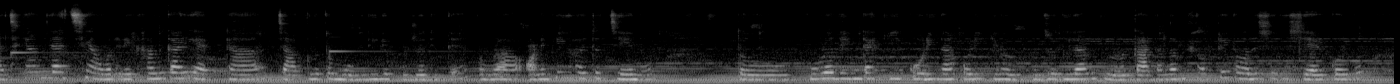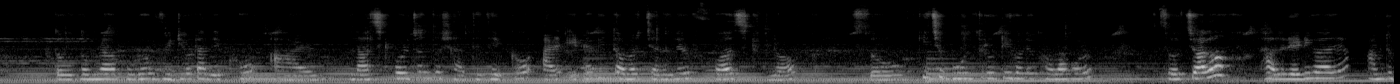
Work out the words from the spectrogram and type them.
আজকে আমি যাচ্ছি আমাদের এখানকারই একটা জাগ্রত মন্দিরে পুজো দিতে। তোমরা অনেকেই হয়তো চেনো। তো পুরো দিনটা কি করি না করি, কীভাবে পুজো দিলাম, কীভাবে কাটালাম, সবটাই তোমাদের সাথে শেয়ার করব। তো তোমরা পুরো ভিডিওটা দেখো আর লাস্ট পর্যন্ত সাথে থেকো। আর এটা কিন্তু আমার চ্যানেলের ফার্স্ট ব্লগ সো কিছু ভুল ত্রুটি হলে ক্ষমা করো। সো চলো, তাহলে রেডি হয়ে যাক। আমি তো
